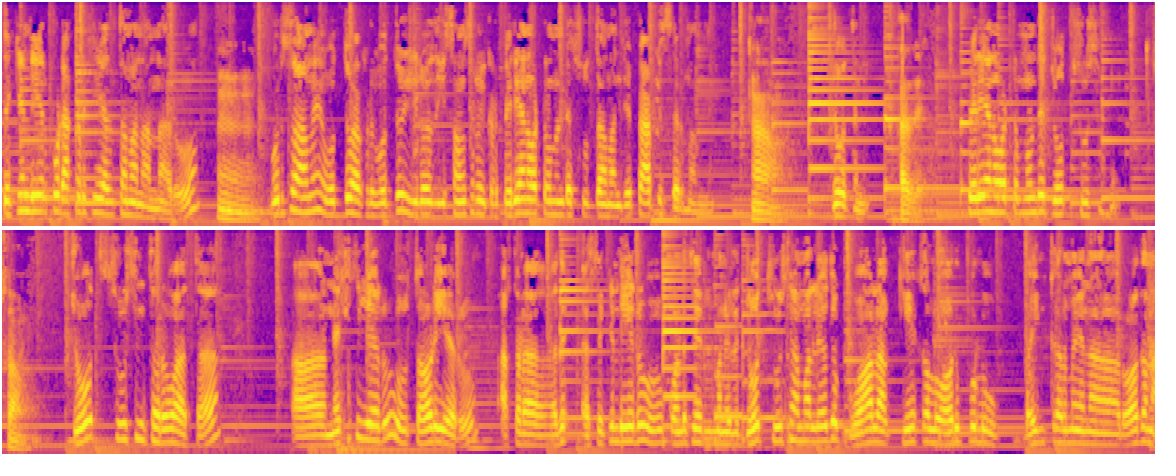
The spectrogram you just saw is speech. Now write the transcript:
సెకండ్ ఇయర్ కూడా అక్కడికి వెళ్తామని అన్నారు. గురుస్వామి వద్దు అక్కడికి వద్దు ఈ రోజు ఈ సంవత్సరం ఇక్కడ పెరియానవట్టం నుండే చూద్దామని చెప్పి ఆపిస్తారు ఆ, జ్యోతిని. అదే. పెరియానవట్టం నుండే జ్యోతి చూసాము జ్యోతి చూసిన తర్వాత ఆ నెక్స్ట్ ఇయర్ థర్డ్ ఇయర్ అక్కడ అదే సెకండ్ ఇయర్ కొండచేరి మన జ్యోతి చూసామా లేదో గోల కేకలు అరుపులు భయంకరమైన రోదన.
